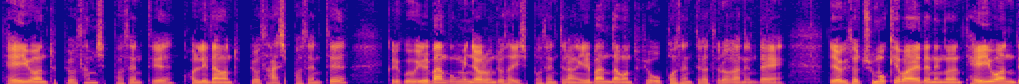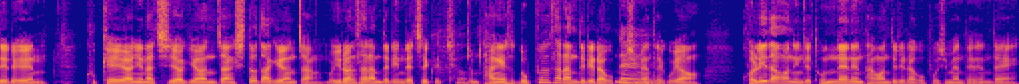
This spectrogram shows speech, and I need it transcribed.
대의원 투표 30%, 권리당원 투표 40%, 그리고 일반 국민 여론조사 20%랑 일반 당원 투표 5%가 들어가는데 여기서 주목해 봐야 되는 거는 대의원들은 국회의원이나 지역위원장, 시도당위원장 뭐 이런 사람들인데 즉. 좀 당에서 높은 사람들이라고 네. 보시면 되고요. 권리당원은 이제 돈 내는 당원들이라고 보시면 되는데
